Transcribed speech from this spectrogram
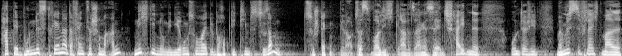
hat der Bundestrainer, da fängt es ja schon mal an, nicht die Nominierungshoheit, überhaupt die Teams zusammenzustecken. Genau, das so. wollte ich gerade sagen. Das ist der entscheidende Unterschied. Man müsste vielleicht mal,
